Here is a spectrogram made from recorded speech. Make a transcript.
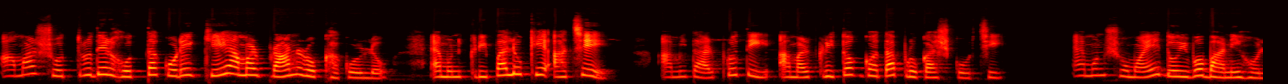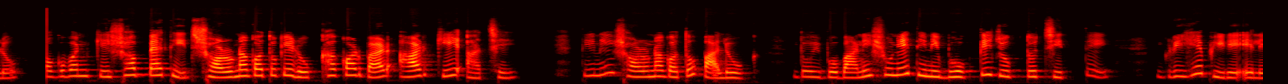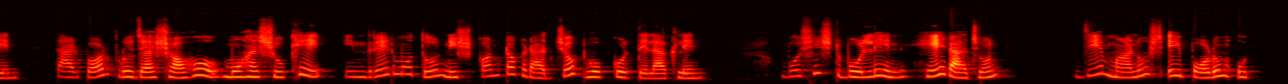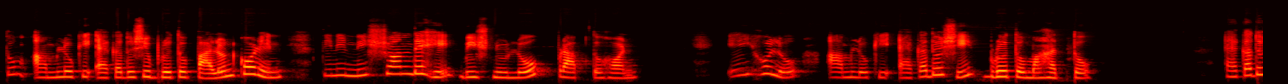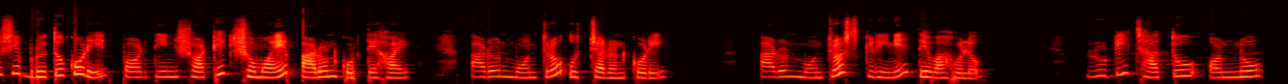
আমার শত্রুদের হত্যা করে কে আমার প্রাণ রক্ষা করল? এমন কৃপালু কে আছে? আমি তার প্রতি আমার কৃতজ্ঞতা প্রকাশ করছি। এমন সময়ে দৈব বাণী হল, ভগবান কেশব ব্যতীত শরণাগতকে রক্ষা করবার আর কে আছে? তিনি শরণাগত পালক। দৈব বাণী শুনে তিনি ভক্তিযুক্ত চিত্তে গৃহে ফিরে এলেন। তারপর প্রজাসহ মহাসুখে ইন্দ্রের মতো নিষ্কণ্টক রাজ্য ভোগ করতে লাগলেন। বশিষ্ঠ বললেন, হে রাজন, যে মানুষ এই পরম উত্তম আমলকি একাদশী ব্রত পালন করেন, তিনি নিঃসন্দেহে বিষ্ণু লোক প্রাপ্ত হন। এই হল আমলকি একাদশী ব্রত মাহাত্ম। একাদশী ব্রত করে পরদিন সঠিক সময়ে পালন করতে হয়। পারণ মন্ত্র উচ্চারণ করে। পারণ মন্ত্র স্ক্রিনে দেওয়া হলো। রুটি, ছাতু, অন্ন,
